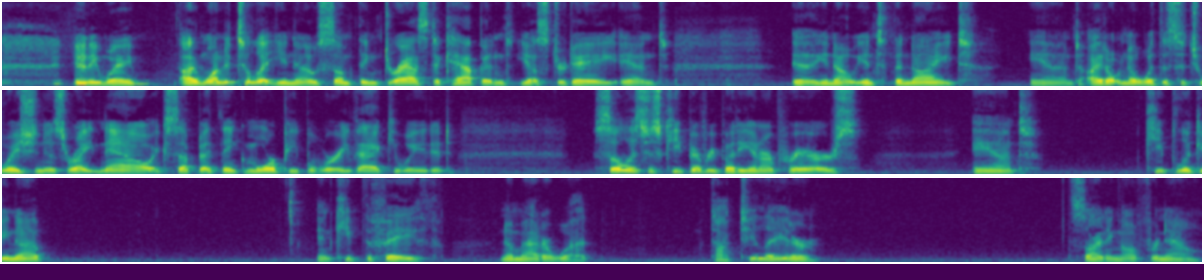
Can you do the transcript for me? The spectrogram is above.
anyway, I wanted to let you know something drastic happened yesterday and, uh, you know, into the night. And I don't know what the situation is right now, except I think more people were evacuated. So let's just keep everybody in our prayers and keep looking up and keep the faith no matter what. Talk to you later. Signing off for now.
